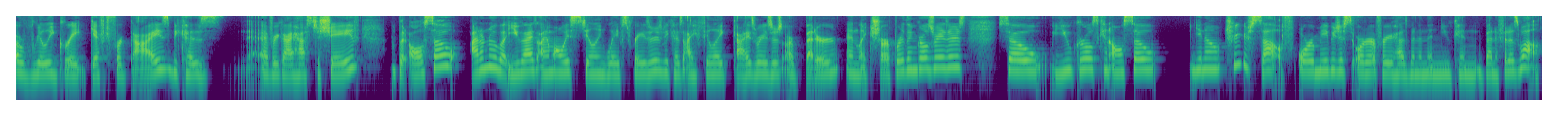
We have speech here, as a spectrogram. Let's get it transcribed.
a really great gift for guys because every guy has to shave. But also, I don't know about you guys, I'm always stealing Leif's razors because I feel like guys' razors are better and like sharper than girls' razors. So you girls can also you know, treat yourself or maybe just order it for your husband and then you can benefit as well.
